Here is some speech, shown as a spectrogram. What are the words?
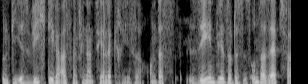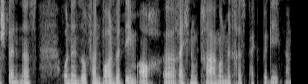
und die ist wichtiger als eine finanzielle Krise. Und das sehen wir so, das ist unser Selbstverständnis. Und insofern wollen wir dem auch äh, Rechnung tragen und mit Respekt begegnen.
